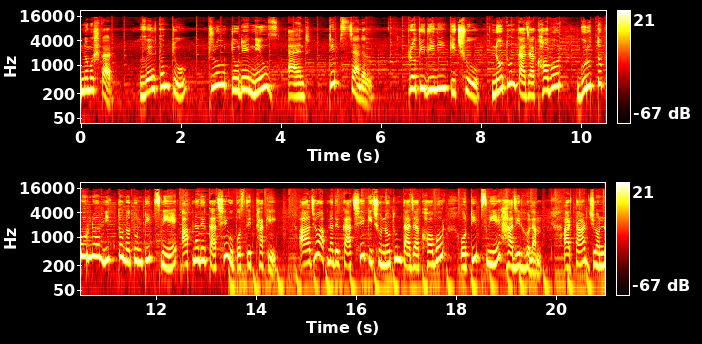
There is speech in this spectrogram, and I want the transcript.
নমস্কার। Welcome to true today news and tips channel প্রতিদিনই কিছু নতুন তাজা খবর, গুরুত্বপূর্ণ নিত্য নতুন টিপস নিয়ে আপনাদের কাছে উপস্থিত থাকি। আজও আপনাদের কাছে কিছু নতুন তাজা খবর ও টিপস নিয়ে হাজির হলাম। আর তার জন্য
